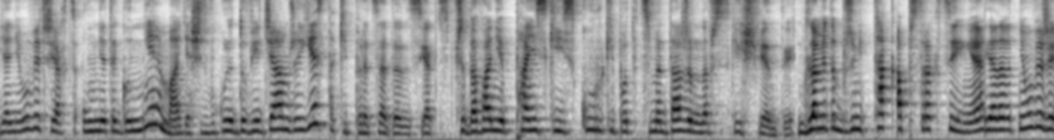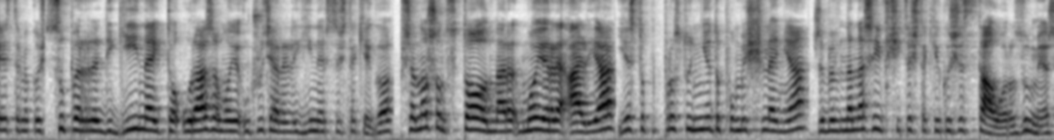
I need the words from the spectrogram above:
Ja nie mówię, czy ja chcę. U mnie tego nie ma. Ja się w ogóle dowiedziałam, że jest taki precedens, jak sprzedawanie pańskiej skórki pod cmentarzem na wszystkich świętych. Dla mnie to brzmi tak abstrakcyjnie. Ja nawet nie mówię, że jestem jakoś super religijna i to uraża moje uczucia religijne czy coś takiego. Przenosząc to na moje realia, jest to po prostu nie do pomyślenia, żeby na naszej wsi coś takiego się stało, rozumiesz?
